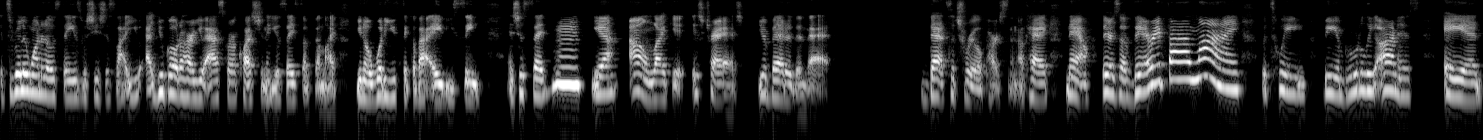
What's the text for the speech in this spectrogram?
It's really one of those things where she's just like you. You go to her, you ask her a question, and you'll say something like, "You know, what do you think about ABC?" And she'll say, "Hmm, yeah, I don't like it. It's trash. You're better than that." That's a trill person. Okay. Now, there's a very fine line between being brutally honest and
